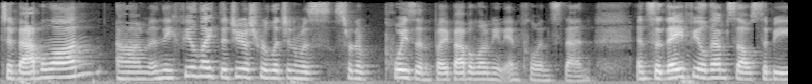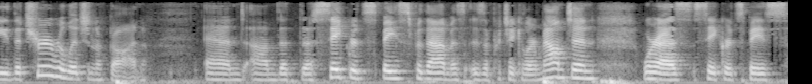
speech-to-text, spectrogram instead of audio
to Babylon, um, and they feel like the Jewish religion was sort of poisoned by Babylonian influence then. And so they feel themselves to be the true religion of God and um, that the sacred space for them is, is a particular mountain, whereas sacred space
